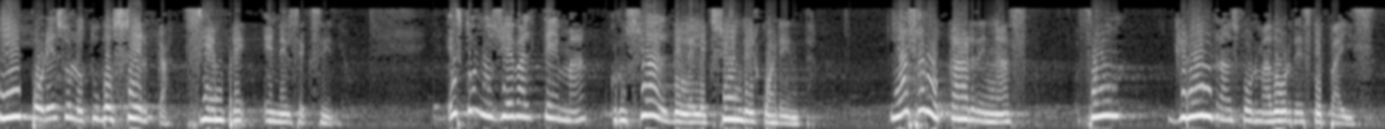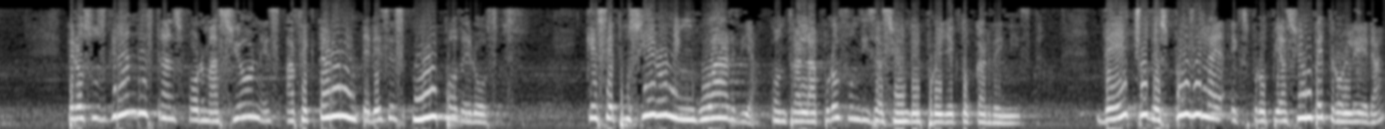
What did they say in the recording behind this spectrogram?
y por eso lo tuvo cerca siempre en el sexenio. Esto nos lleva al tema crucial de la elección del 40. Lázaro Cárdenas fue un gran transformador de este país. Pero sus grandes transformaciones afectaron intereses muy poderosos que se pusieron en guardia contra la profundización del proyecto cardenista. De hecho, después de la expropiación petrolera,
